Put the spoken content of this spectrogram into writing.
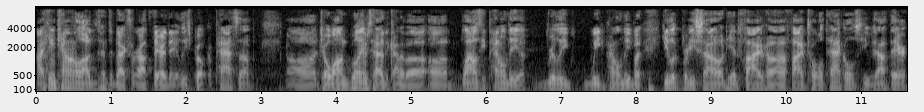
I can count a lot of defensive backs that are out there. They at least broke a pass up. Uh, Joejuan Williams had the kind of a, a lousy penalty, a really weak penalty, but he looked pretty solid. He had five uh, five total tackles. He was out there.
